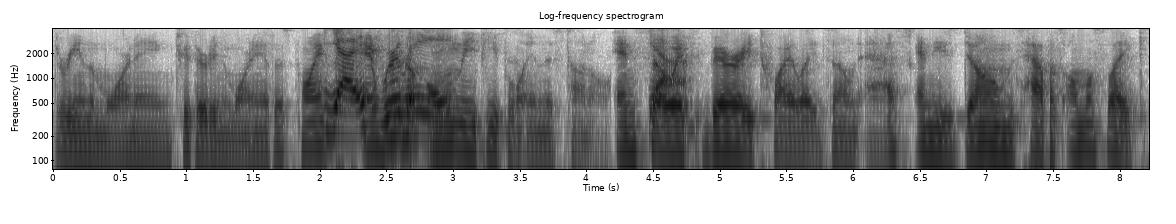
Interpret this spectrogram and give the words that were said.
three in the morning, two thirty in the morning at this point. Yeah, it's and we're the only people in this tunnel, and so Yeah. it's very Twilight Zone esque. And these domes have it's almost like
